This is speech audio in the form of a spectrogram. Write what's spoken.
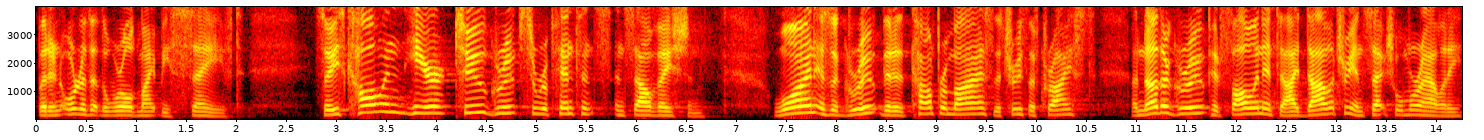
but in order that the world might be saved. So he's calling here two groups to repentance and salvation. One is a group that had compromised the truth of Christ. Another group had fallen into idolatry and sexual morality.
